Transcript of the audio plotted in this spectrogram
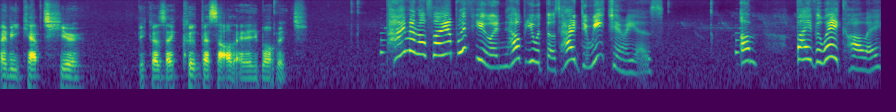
I'm being kept here because I could pass out at any moment. Paimon will fly up with you and help you with those hard-to-reach areas. Um, by the way, Collei,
